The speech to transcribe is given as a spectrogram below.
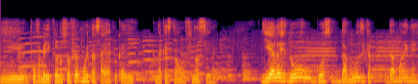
e o povo americano sofreu muito nessa época aí, na questão financeira. E ela herdou o gosto da música da mãe, né?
